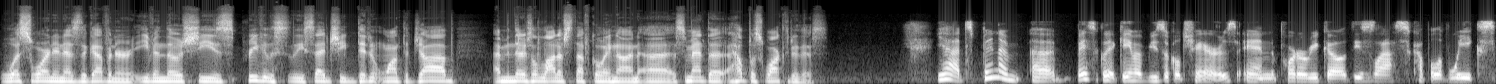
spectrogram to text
was sworn in as the governor, even though she's previously said she didn't want the job. I mean, there's a lot of stuff going on. Uh, Samantha, help us walk through this. Yeah, it's been a basically a game of musical chairs in Puerto Rico these last couple of weeks.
